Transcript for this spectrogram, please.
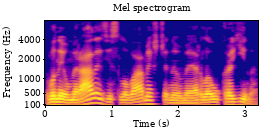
Вони вмирали зі словами ще не вмерла Україна.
